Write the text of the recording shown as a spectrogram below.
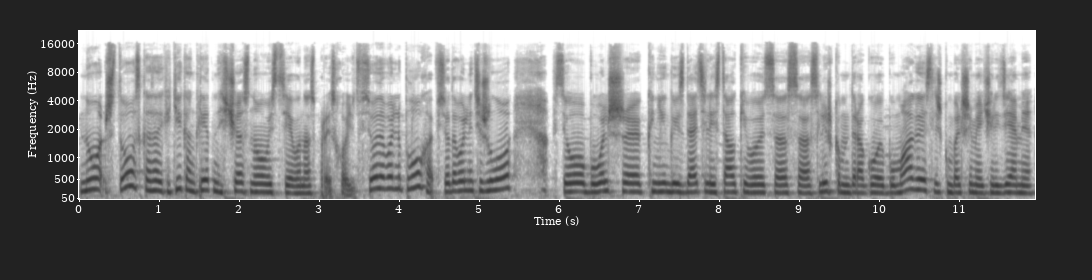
но что сказать, какие конкретно сейчас новости у нас происходят? Все довольно плохо, все довольно тяжело, все больше книгоиздателей сталкиваются с слишком дорогой бумагой, слишком большими очередями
